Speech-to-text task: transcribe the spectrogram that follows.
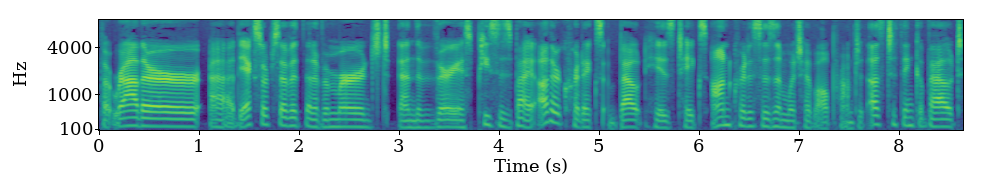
but rather uh, the excerpts of it that have emerged and the various pieces by other critics about his takes on criticism, which have all prompted us to think about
